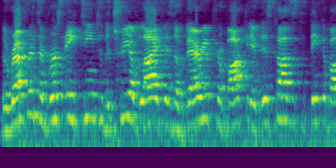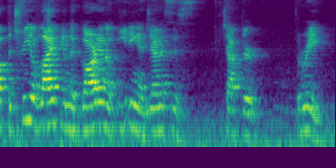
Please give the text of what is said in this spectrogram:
The reference in verse 18 to the tree of life is a very provocative. This causes us to think about the tree of life in the Garden of Eden in Genesis chapter 3.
